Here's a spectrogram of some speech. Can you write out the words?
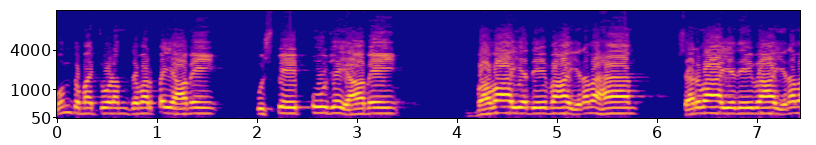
ಕುಂಕುಮಚೂರ್ಣಂ ಸಮರ್ಪಯಾಮಿ ಪುಷ್ಪೇ ಪೂಜಯಾಮಿ ಭವಾಯ ದೇವಾಯ ನಮಃ శర్వాయ దేవాయ నమ.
